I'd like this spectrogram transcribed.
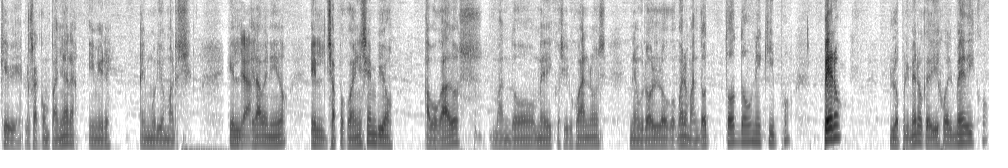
que los acompañara. Y mire, ahí murió Marcio. Él, él ha venido, el chapocoense envió abogados, mandó médicos cirujanos, neurólogos, bueno, mandó todo un equipo, pero lo primero que dijo el médico,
